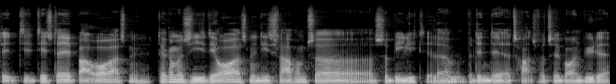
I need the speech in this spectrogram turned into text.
det, det, det er stadig bare overraskende. Der kan man sige, at det er overraskende, at de slapper ham så, så billigt, eller mm. på den der transfer til Brøndby der.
